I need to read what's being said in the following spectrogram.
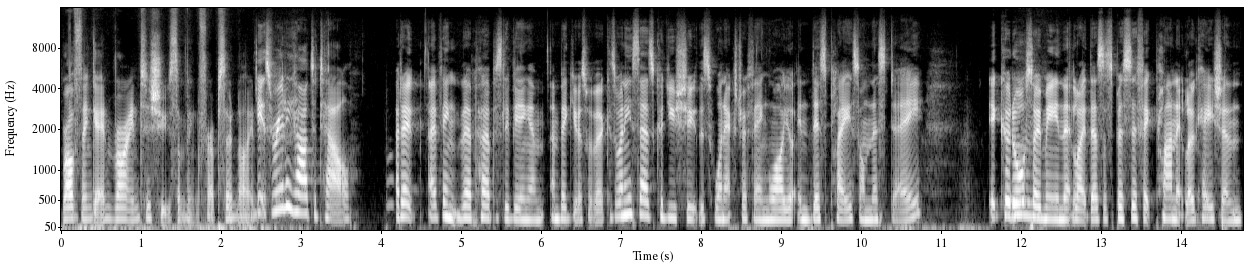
rather than getting Rian to shoot something for episode 9. It's really hard to tell. I don't. I think they're purposely being am- ambiguous with it because when he says, "Could you shoot this one extra thing while you're in this place on this day?" It could also mean that like there's a specific planet location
